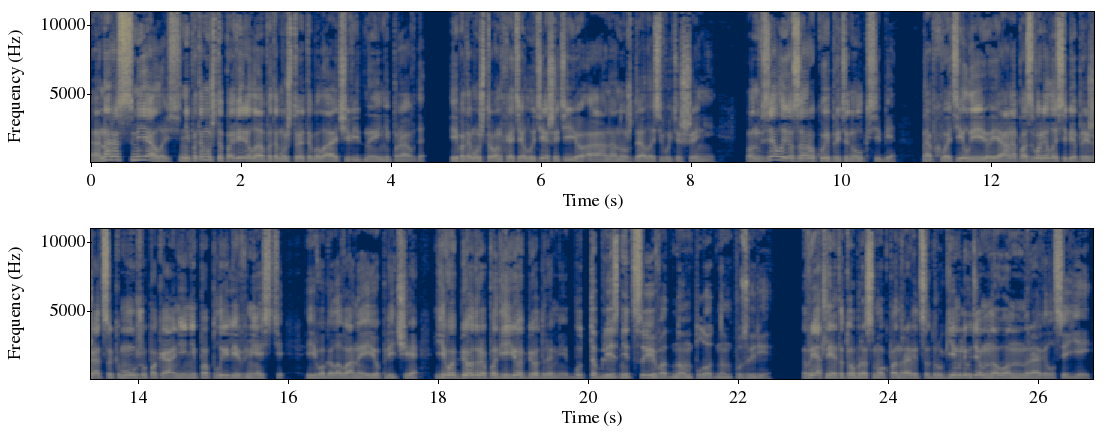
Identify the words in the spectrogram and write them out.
Она рассмеялась, не потому что поверила, а потому что это была очевидная неправда. И потому что он хотел утешить ее, а она нуждалась в утешении. Он взял ее за руку и притянул к себе. Обхватил ее, и она позволила себе прижаться к мужу, пока они не поплыли вместе. Его голова на ее плече, его бедра под ее бедрами, будто близнецы в одном плодном пузыре. Вряд ли этот образ мог понравиться другим людям, но он нравился ей.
